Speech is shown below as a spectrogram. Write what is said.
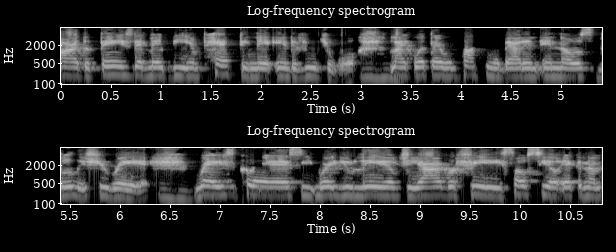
are the things that may be impacting that individual, mm-hmm. like what they were talking about in, in those bullets you read mm-hmm. race, class, where you live, geography, socioeconomic,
